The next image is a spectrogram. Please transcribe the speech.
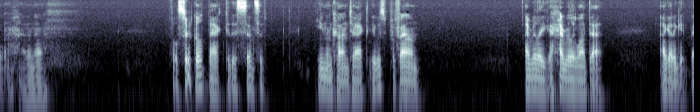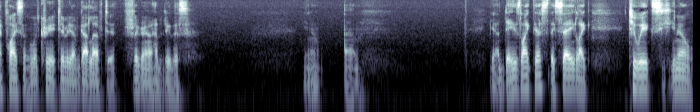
I don't know. Full circle back to this sense of human contact. It was profound. I really, I really want that. I got to get apply some what creativity I've got left to figure out how to do this. You know, um, yeah, days like this, they say like two weeks. You know,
